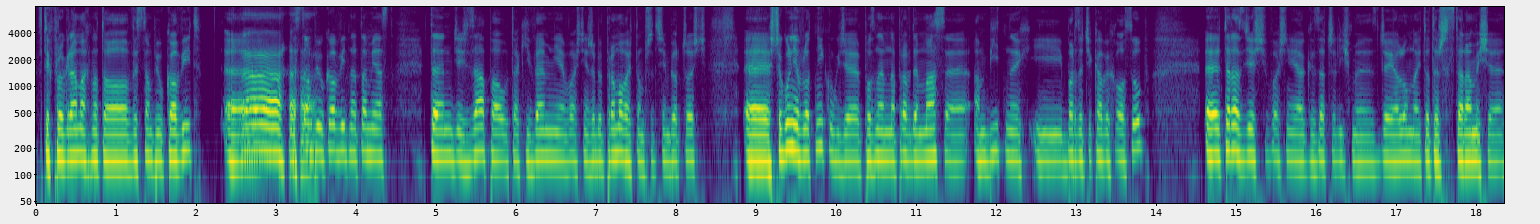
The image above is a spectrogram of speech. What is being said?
w tych programach, no to wystąpił COVID. E, wystąpił COVID, natomiast ten gdzieś zapał taki we mnie właśnie, żeby promować tą przedsiębiorczość, e, szczególnie w lotniku, gdzie poznałem naprawdę masę ambitnych i bardzo ciekawych osób. E, teraz gdzieś właśnie jak zaczęliśmy z J Alumni, to też staramy się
